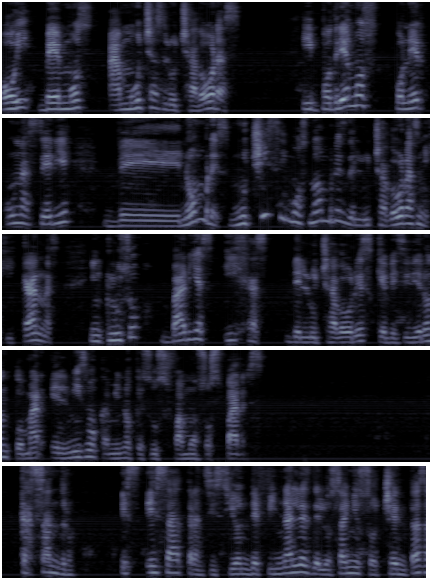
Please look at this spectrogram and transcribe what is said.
Hoy vemos a muchas luchadoras y podríamos poner una serie de nombres, muchísimos nombres de luchadoras mexicanas, incluso varias hijas de luchadores que decidieron tomar el mismo camino que sus famosos padres. Casandro es esa transición de finales de los años 80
